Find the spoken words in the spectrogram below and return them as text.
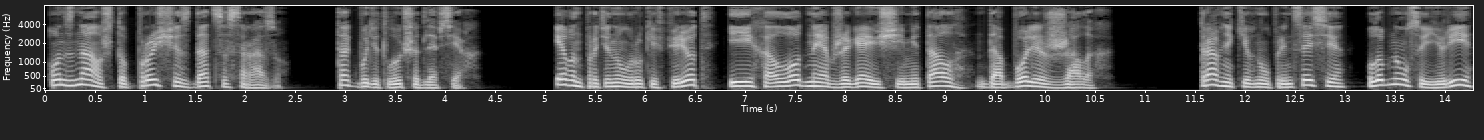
Он знал, что проще сдаться сразу. Так будет лучше для всех. Эван протянул руки вперед, и холодный обжигающий металл до боли сжал их. Травник кивнул принцессе, улыбнулся Юри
